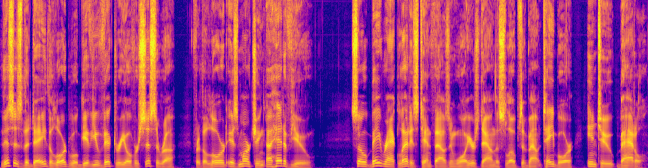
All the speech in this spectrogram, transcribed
This is the day the Lord will give you victory over Sisera, for the Lord is marching ahead of you. So Barak led his ten thousand warriors down the slopes of Mount Tabor into battle.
